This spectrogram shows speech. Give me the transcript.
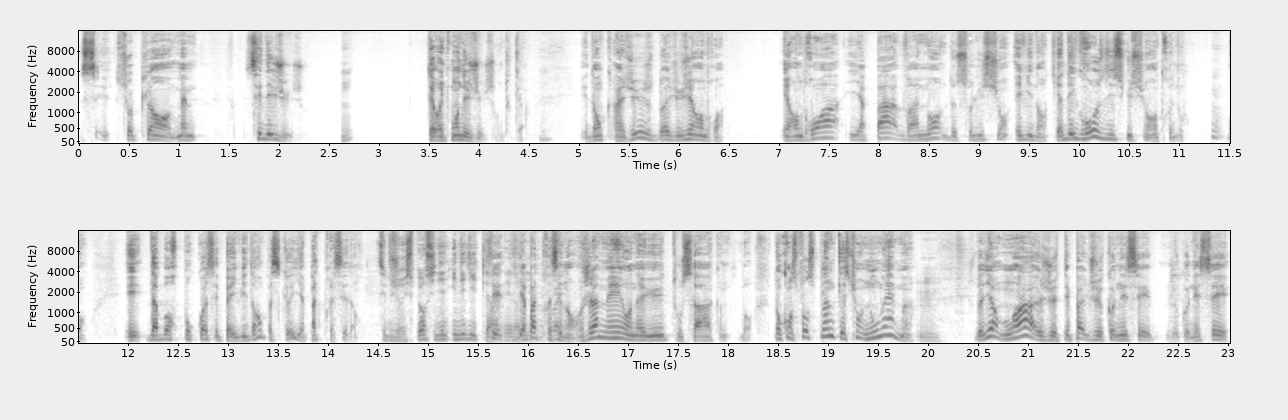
sur le plan même, c'est des juges, Mm. théoriquement des juges en tout cas. Mm. Et donc un juge doit juger en droit. Et en droit, il n'y a pas vraiment de solution évidente. Il y a des grosses discussions entre nous. Mm. Bon. Et d'abord, pourquoi c'est pas évident? Parce qu'il n'y a pas de précédent. c'est une jurisprudence iné- inédite là Il n'y a pas de précédent. Jamais on a eu tout ça. Comme... Bon. Donc on se pose plein de questions nous-mêmes. Je dois dire, moi, je, pas, je connaissais, je connaissais,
